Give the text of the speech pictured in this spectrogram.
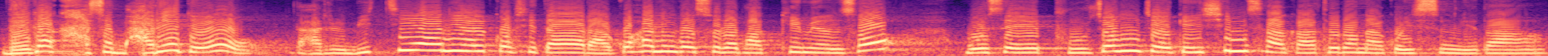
내가 가서 말해도 나를 믿지 아니할 것이다 라고 하는 것으로 바뀌면서 모세의 부정적인 심사가 드러나고 있습니다.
